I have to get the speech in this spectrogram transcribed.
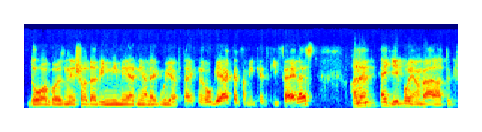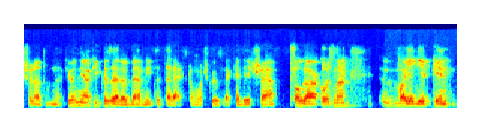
dolgozni és odavinni, mérni a legújabb technológiákat, amiket kifejleszt, hanem egyéb olyan vállalatok is oda tudnak jönni, akik az előbb említett elektromos közlekedéssel foglalkoznak, vagy egyébként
